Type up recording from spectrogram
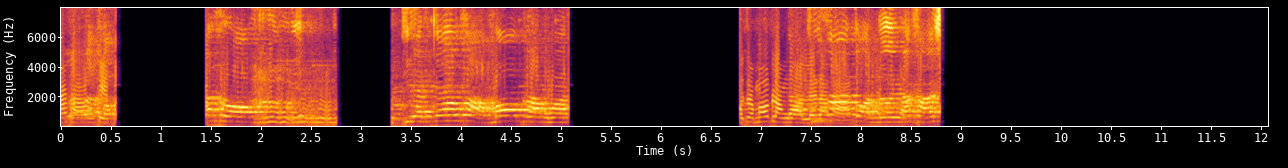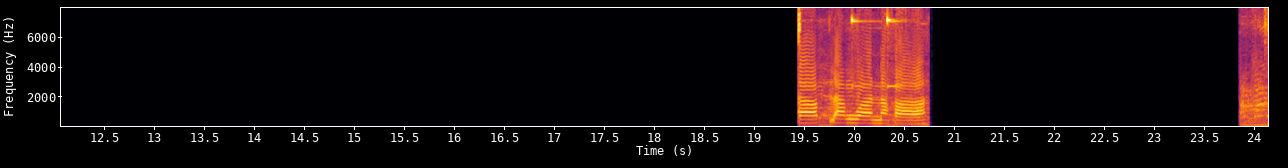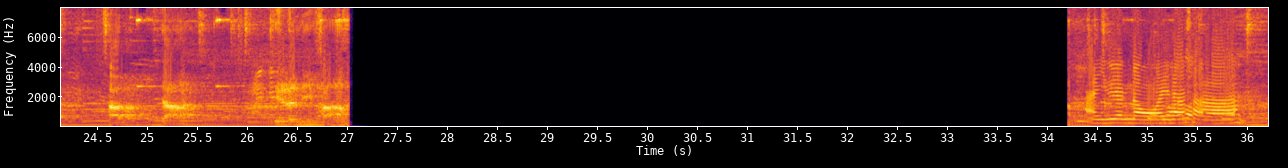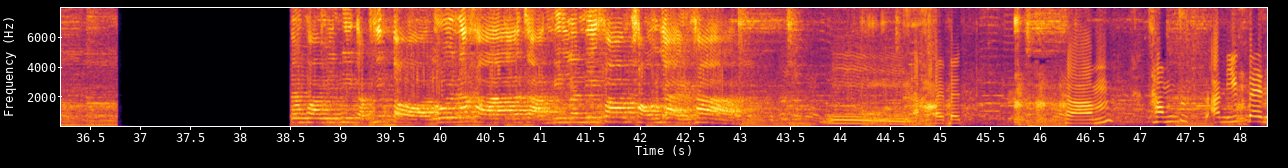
นะคะโอเคท่านรองเทียนแก้วค่ะมอบรางวัลเราจะมอบรางวัลแล้วนะคะ ก่อนเลยนะคะรับรางวัลนะคะ ครับจากทีรณีฟาร์ม อายุยังน้อยนะคะ แสดงความยินดีกับพี่ต่อด้วยนะคะ จากมิลลานีฟาร์มเขาใหญ่ค่ะ นี่อะไปไปทำทำอันนี้เป็น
